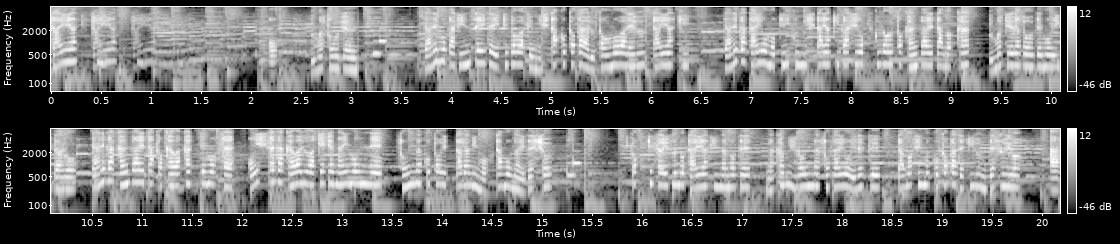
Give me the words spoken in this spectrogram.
たい焼き、たい焼き、たい焼き。お、うまそうじゃん。誰もが人生で一度は手にしたことがあると思われるたい焼き。誰がタイをモチーフにした焼き菓子を作ろうと考えたのかうまけりゃどうでもいいだろ。誰が考えたとか分かってもさ、美味しさが変わるわけじゃないもんね。そんなこと言ったら身も蓋もないでしょ。一口サイズのたい焼きなので、中にいろんな素材を入れて、楽しむことができるんですよ。あ、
